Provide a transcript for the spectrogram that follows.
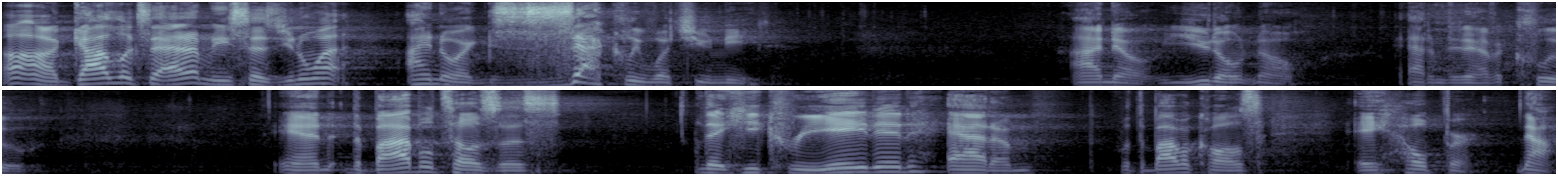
Uh-uh. God looks at Adam and he says, You know what? I know exactly what you need. I know. You don't know. Adam didn't have a clue. And the Bible tells us that he created Adam, what the Bible calls a helper. Now,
